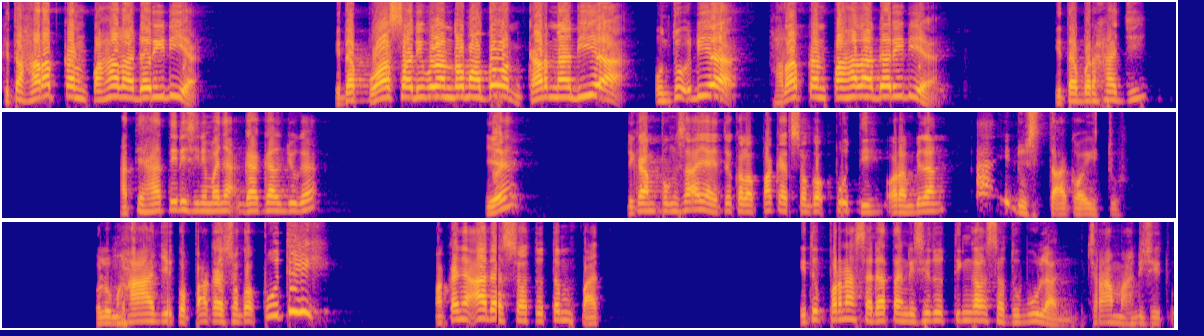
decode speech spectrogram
Kita harapkan pahala dari dia. Kita puasa di bulan Ramadan, karena dia, untuk dia. Harapkan pahala dari dia. Kita berhaji Hati-hati di sini banyak gagal juga. Ya. Di kampung saya itu kalau pakai songkok putih, orang bilang, ah dusta kau itu. Belum haji kau pakai songkok putih. Makanya ada suatu tempat, itu pernah saya datang di situ tinggal satu bulan, ceramah di situ.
